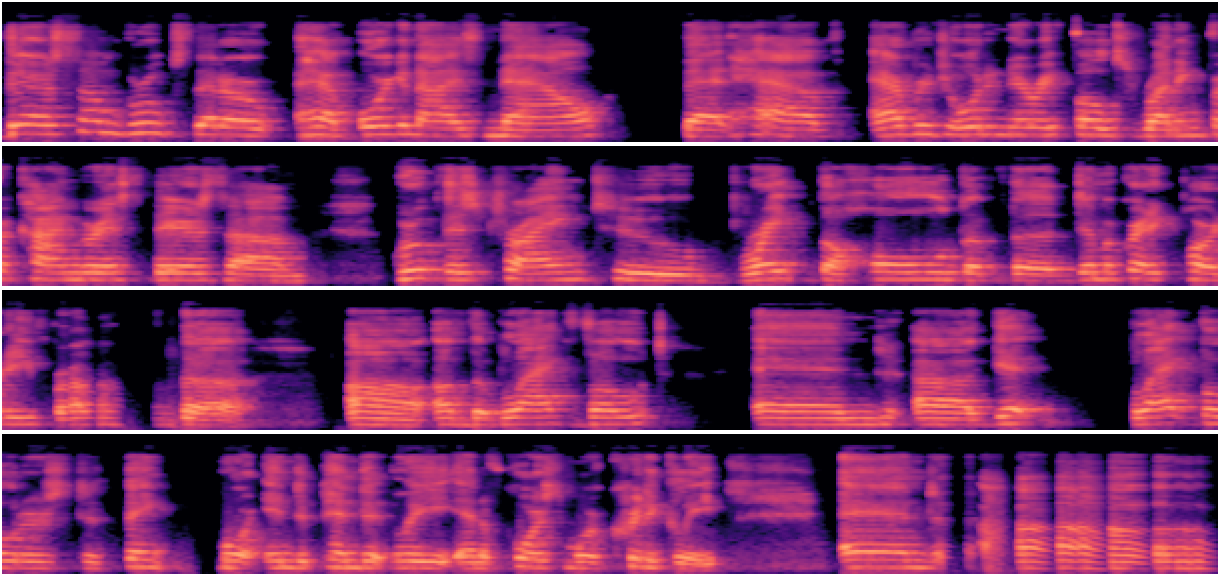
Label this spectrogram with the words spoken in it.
there are some groups that are have organized now that have average ordinary folks running for Congress. There's a um, group that's trying to break the hold of the Democratic Party from the uh, of the black vote and uh, get black voters to think more independently and, of course, more critically. And um,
